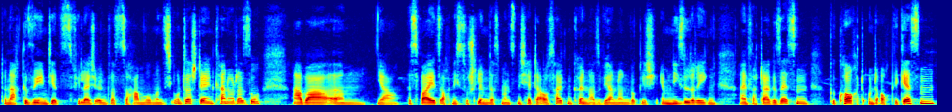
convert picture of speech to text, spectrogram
danach gesehnt, jetzt vielleicht irgendwas zu haben, wo man sich unterstellen kann oder so. Aber ähm, ja, es war jetzt auch nicht so schlimm, dass man es nicht hätte aushalten können. Also wir haben dann wirklich im Nieselregen einfach da gesessen, gekocht und auch gegessen,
